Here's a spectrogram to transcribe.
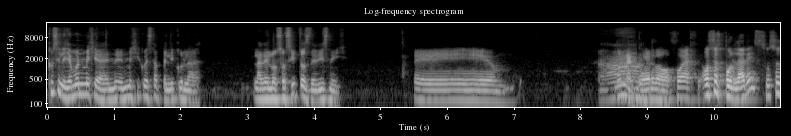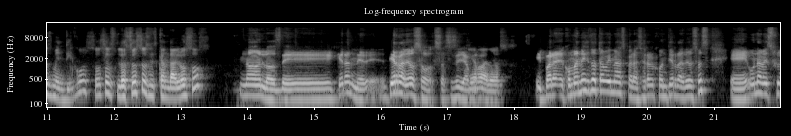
¿Cómo se le llamó en México, en, en México esta película? La de los ositos de Disney. Eh, no me Ah, acuerdo. Fue osos polares, osos mendigos, osos, los osos escandalosos. No, los de. que eran? Tierra de Osos, así se llamó. Tierra de osos. Y para, como anécdota, voy nada más para cerrar con Tierra de Osos, eh, una vez fu-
